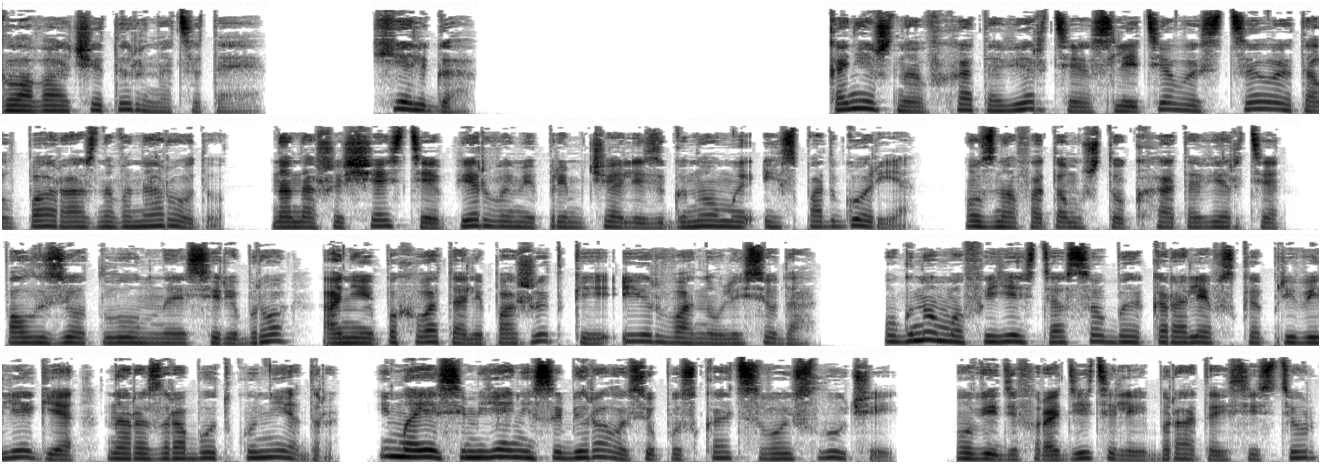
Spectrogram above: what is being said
Глава 14. Хельга. Конечно, в Хатаверте слетелась целая толпа разного народу. На наше счастье, первыми примчались гномы из Подгорья. Узнав о том, что к Хатаверте ползет лунное серебро, они похватали пожитки и рванули сюда. У гномов есть особая королевская привилегия на разработку недр, и моя семья не собиралась упускать свой случай. Увидев родителей, брата и сестер,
